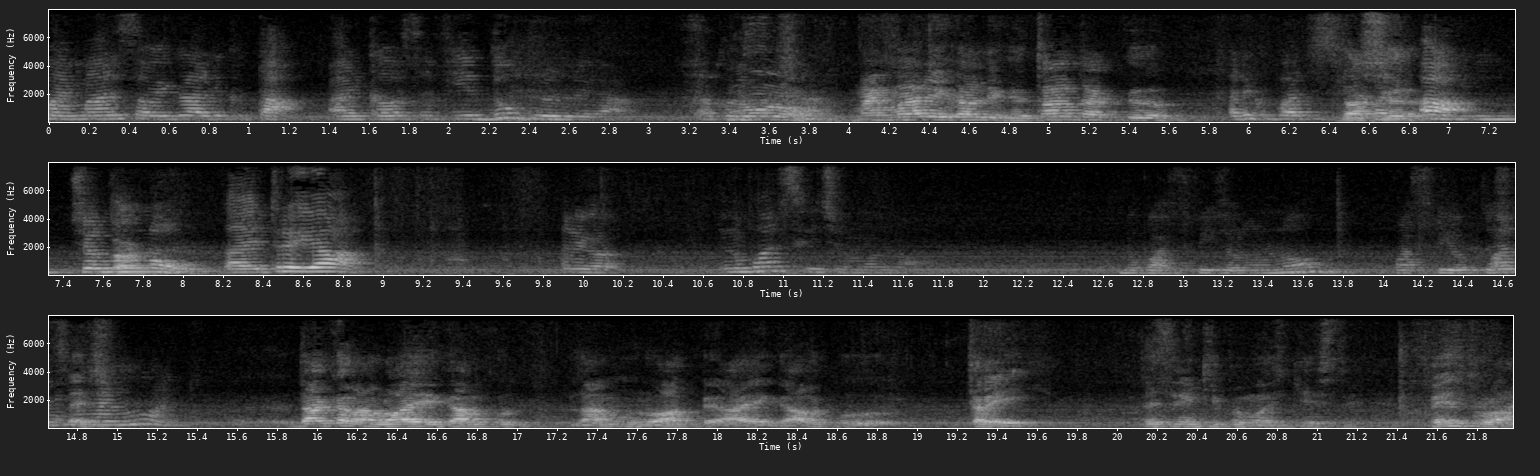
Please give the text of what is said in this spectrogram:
mai mare sau egal decât A, adică o să fie dublul lui A. Dacă Nu, nu. așa. Mai mare egal decât A dacă... Adică poate să fie Dacă- și A, Cel Dacă- mult nou. dar e 3A. Adică nu poate să fie cel mult nou. Nu poate fi cel mult nou? Poate fi Poate 18. să fie Deci- mai mult. Dacă l-am luat egal cu... L-am luat pe A egal cu 3. Trebuie să ne închipăm o chestie. Pentru A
